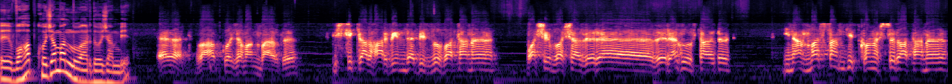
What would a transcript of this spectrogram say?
Ee, Vahap Kocaman mı vardı hocam bir? Evet, Vahap Kocaman vardı. İstiklal Harbi'nde biz bu vatanı başı başa vere vere kurtardık. İnanmazsan git konuştur atanı.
